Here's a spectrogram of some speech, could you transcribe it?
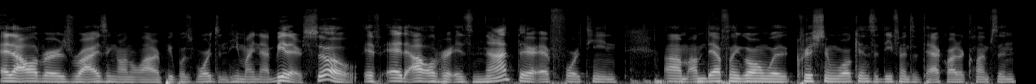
Ed Oliver is rising on a lot of people's boards, and he might not be there. So if Ed Oliver is not there at 14, um, I'm definitely going with Christian Wilkins, the defensive tackle out of Clemson,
